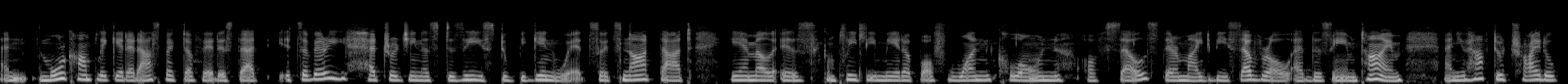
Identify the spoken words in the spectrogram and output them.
And the more complicated aspect of it is that it's a very heterogeneous disease to begin with. So it's not that AML is completely made up of one clone of cells. There might be several at the same time. And you have to try to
